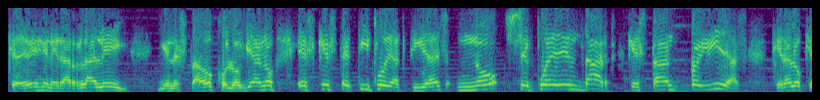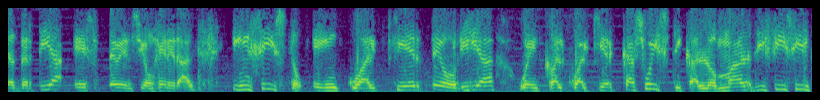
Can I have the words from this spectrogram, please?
que debe generar la ley y el Estado colombiano, es que este tipo de actividades no se pueden dar, que están prohibidas, que era lo que advertía prevención general. Insisto, en cualquier teoría o en cualquier casuística, lo más difícil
